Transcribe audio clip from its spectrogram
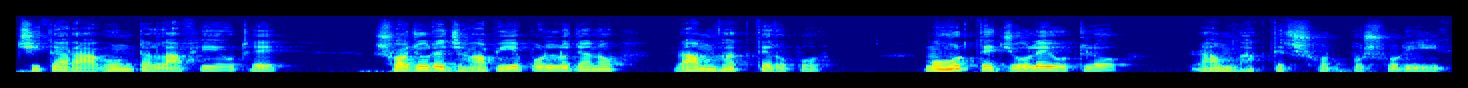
চিতার আগুনটা লাফিয়ে উঠে সজোরে ঝাঁপিয়ে পড়ল যেন রামভক্তের ওপর মুহূর্তে জ্বলে উঠল রামভক্তের সর্বশরীর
